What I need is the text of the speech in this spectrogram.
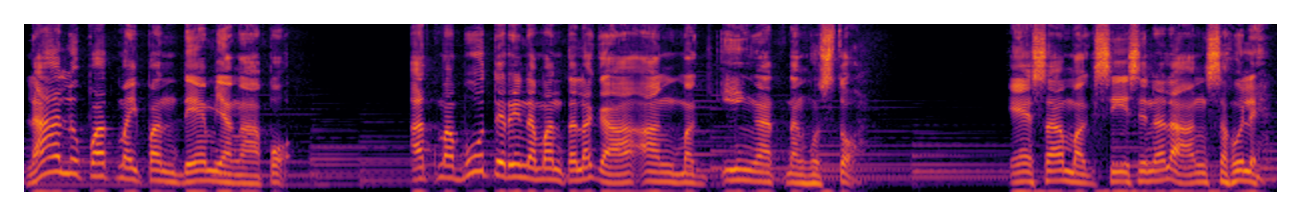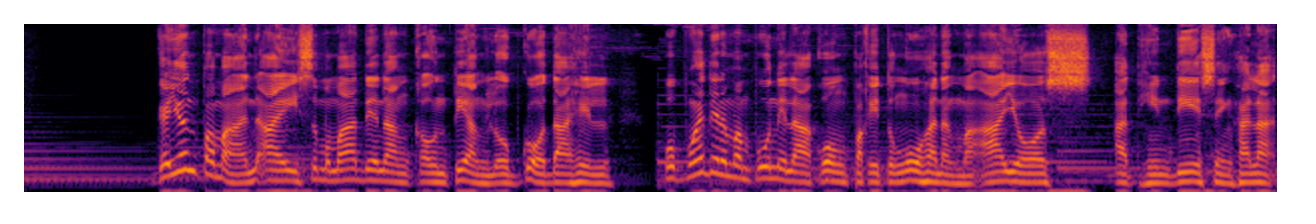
Lalo pat may pandemya nga po. At mabuti rin naman talaga ang mag-ingat ng husto. Kesa magsisi na lang sa huli. Gayon pa man ay sumama din ng kaunti ang loob ko dahil o pwede naman po nila akong pakitunguhan ng maayos at hindi singhalan.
